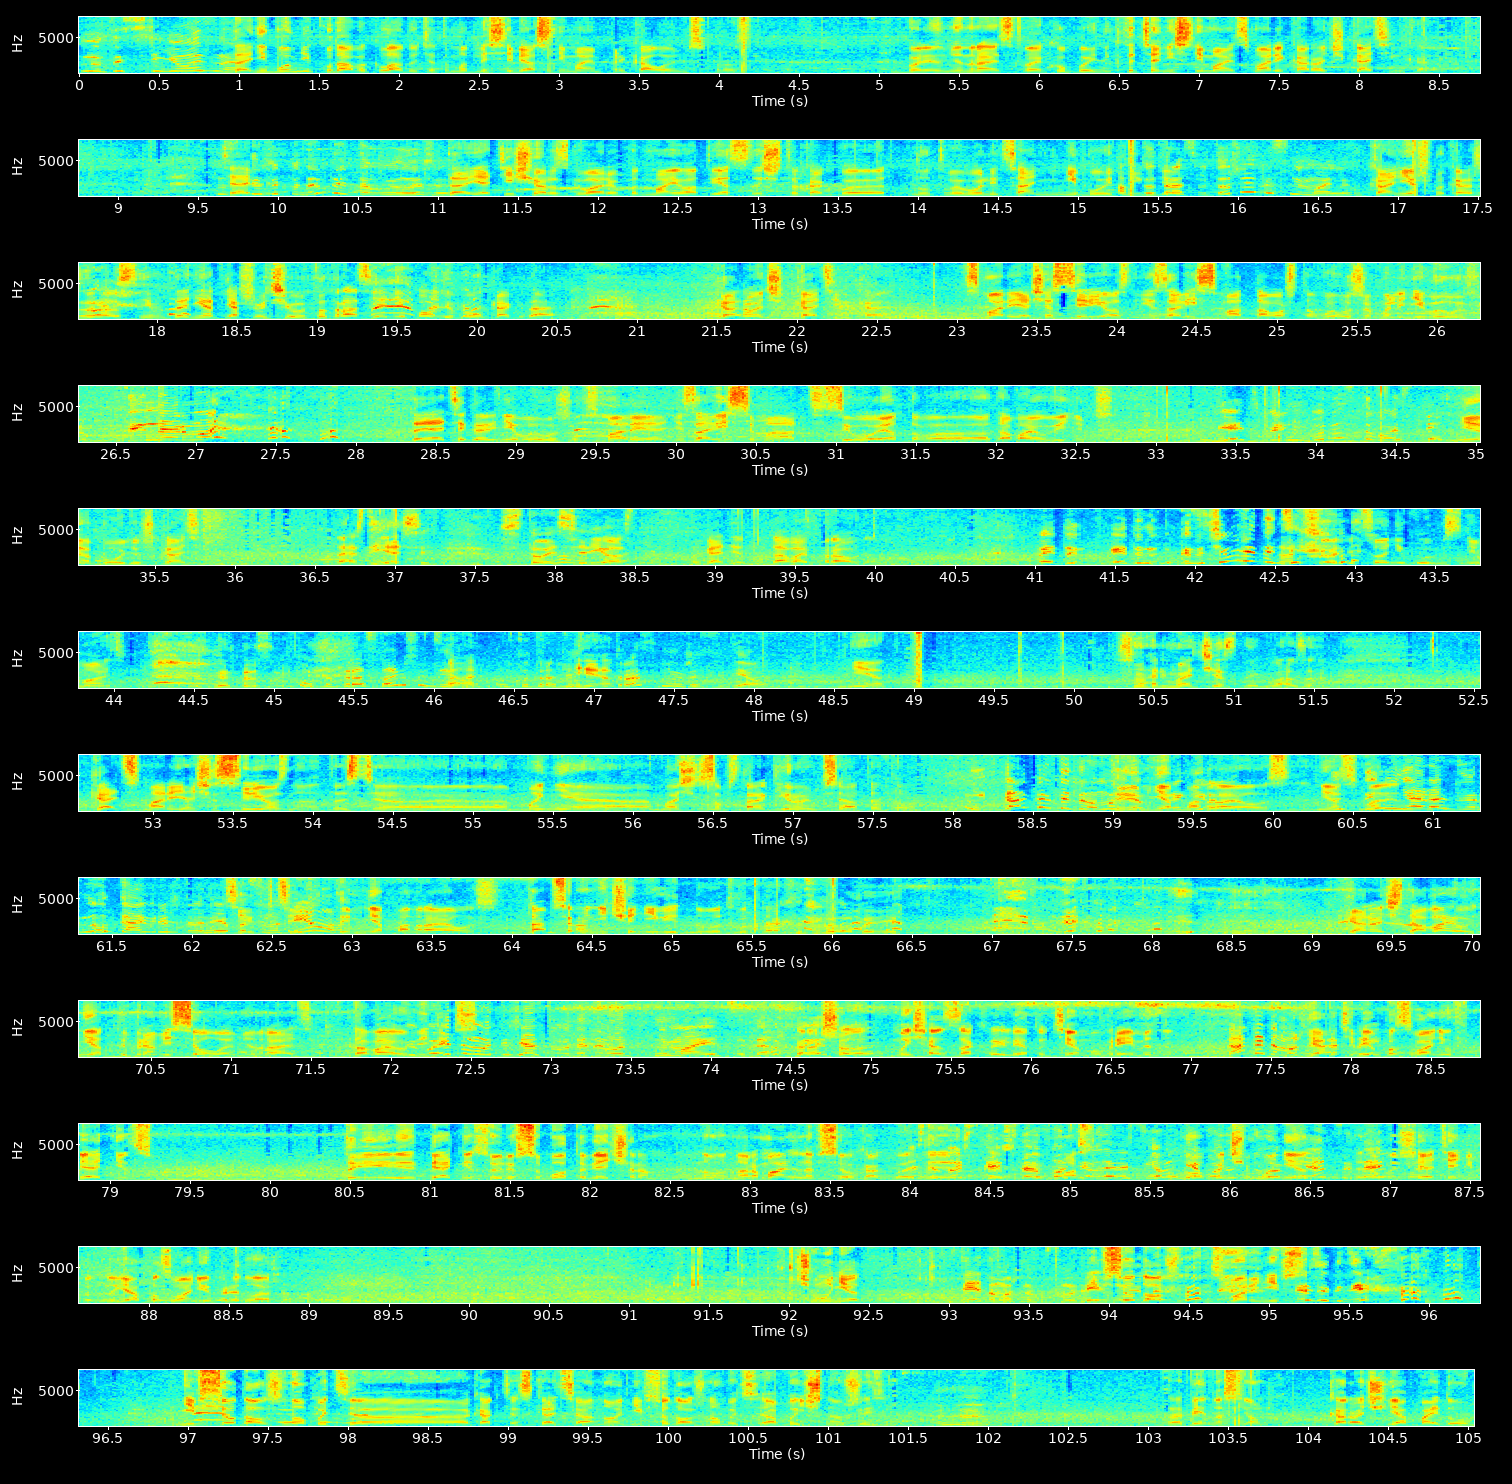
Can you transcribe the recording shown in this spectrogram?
Ну ты серьезно? Да не будем никуда выкладывать, это мы для себя снимаем, прикалываемся просто. Блин, мне нравятся твои кубы. Никто тебя не снимает. Смотри, короче, Катенька. Ну тебя- скажи, куда ты это выложишь? Да я тебе еще раз говорю, под мою ответственность, что как бы, ну, твоего лица не, не будет а в нигде. тот раз вы тоже это снимали? Конечно, мы каждый раз с ним. Да нет, я шучу. В тот раз я не помню был когда. Короче, Катенька, смотри, я сейчас серьезно, независимо от того, что выложим или не выложим. Ты нормально? Да я тебе говорю, не выложим. Смотри, независимо от всего этого, давай увидимся. Я теперь не буду с тобой встретиться. Не, будешь, Катя. Подожди, я... Стой, серьезно. Погоди, ну давай, правда. Это, это, зачем вы это Да делаете? все, лицо не будем снимать. Он в тот раз так же делал? А? Он в тот раз, Нет. тот раз ним уже сидел? Нет. Смотри мои честные глаза. Кать, смотри, я сейчас серьезно. То есть э, мы не... Мы сейчас абстрагируемся от этого. Как от этого можно Ты мне понравилась. То Нет, есть ты смотри. меня развернул камеру, чтобы на меня Тихо, посмотрела? тихо, ты мне понравилась. Там все равно ничего не видно, вот, вот так было бы видно. Короче, давай, нет, ты прям веселая, мне нравится. Давай увидимся. Поэтому ты сейчас вот это вот снимаете, да? Хорошо, Поэтому- мы сейчас закрыли эту тему временно. Как это можно Я закрыть? тебе позвоню в пятницу. Ты пятницу или в субботу вечером, ну, нормально все, как бы. То есть ты хочешь сказать, что после Мос- съемки Ну, я почему нет? общаться, Ты да? думаешь, я тебе не... Ну, я позвоню и предложу. Почему нет? Где это можно посмотреть? Не все должно... Смотри, не все... Где? Не все должно быть, э, как тебе сказать, оно не все должно быть обычно в жизни. Забей на съемку. Короче, я пойду.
